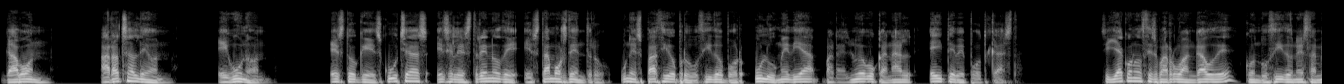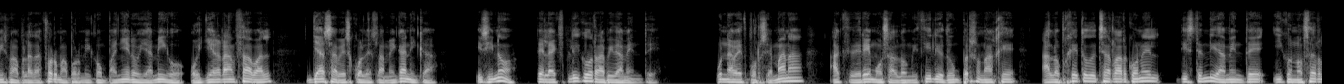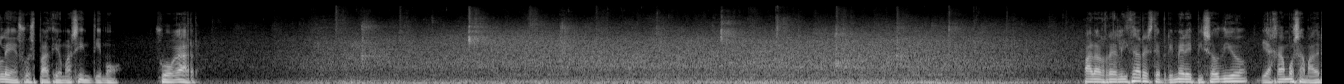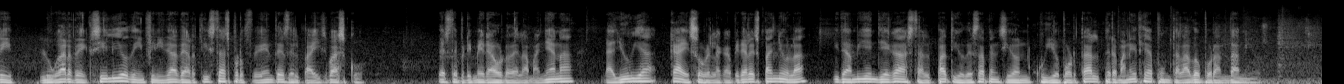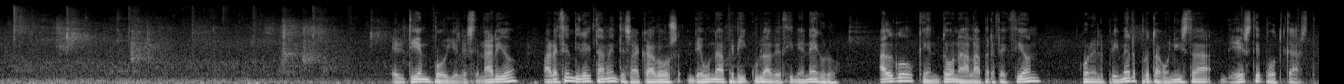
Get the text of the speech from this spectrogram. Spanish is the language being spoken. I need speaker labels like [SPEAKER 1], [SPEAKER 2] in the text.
[SPEAKER 1] Gabón, Arrachaldeón, Egunon. Esto que escuchas es el estreno de Estamos Dentro, un espacio producido por Ulu Media para el nuevo canal EITV Podcast. Si ya conoces Barruan Gaude, conducido en esta misma plataforma por mi compañero y amigo Oyer Aranzábal, ya sabes cuál es la mecánica. Y si no, te la explico rápidamente. Una vez por semana, accederemos al domicilio de un personaje al objeto de charlar con él distendidamente y conocerle en su espacio más íntimo, su hogar. Para realizar este primer episodio viajamos a Madrid, lugar de exilio de infinidad de artistas procedentes del País Vasco. Desde primera hora de la mañana, la lluvia cae sobre la capital española y también llega hasta el patio de esta pensión cuyo portal permanece apuntalado por andamios. El tiempo y el escenario parecen directamente sacados de una película de cine negro, algo que entona a la perfección con el primer protagonista de este podcast.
